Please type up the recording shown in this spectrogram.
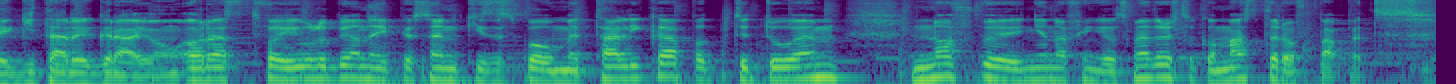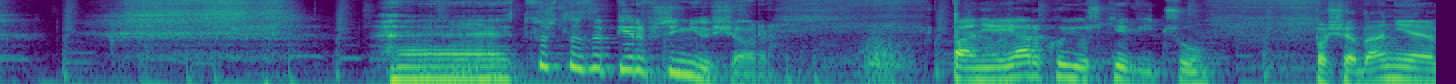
y, gitary grają. Oraz twojej ulubionej piosenki zespołu Metallica pod tytułem Nof- y, nie Nothing Else Matters, tylko Master of Puppets. Eee, cóż to za pierwszy newsior? Panie Jarku Juszkiewiczu. Posiadanie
